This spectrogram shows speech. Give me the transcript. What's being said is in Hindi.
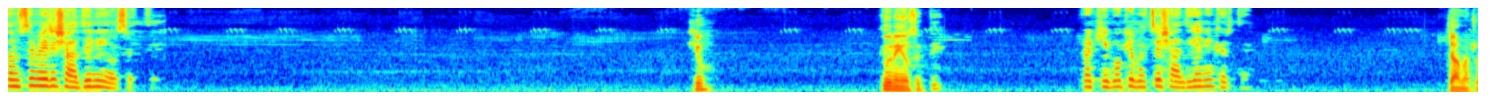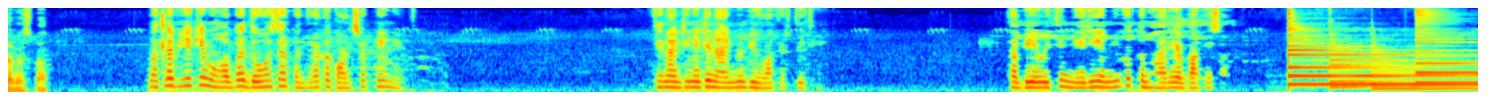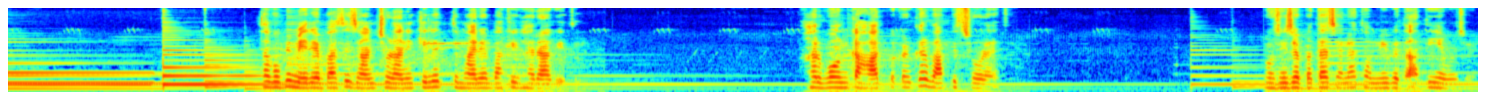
तुमसे मेरी शादी नहीं हो सकती। क्यों? क्यों नहीं हो सकती? रकीबों के बच्चे शादियाँ नहीं करते। क्या मतलब है इस बात? मतलब ये कि मोहब्बत 2015 का कॉन्सेप्ट नहीं है। ये 1989 में भी हुआ करती थी। तब ये हुई थी मेरी अम्मी को तुम्हारे अब्बा के साथ। तब वो भी मेरे अब्बा से जान छुड़ाने के लिए तुम्हारे अब्बा के घर आ गई थी। और वो उनका हाथ पकड़कर वापस छोड़ आए थे। मुझे जब पता चला तो अम्मी बताती है मुझे।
